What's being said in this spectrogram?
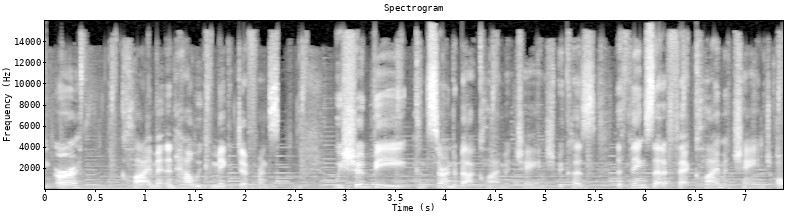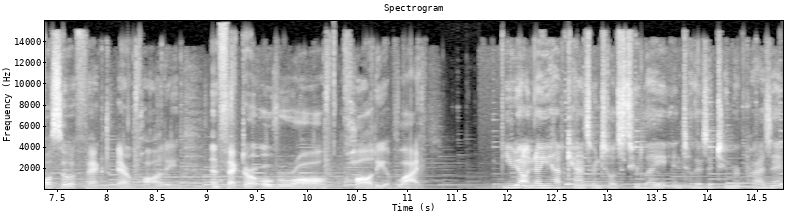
the earth, climate, and how we can make a difference. We should be concerned about climate change because the things that affect climate change also affect air quality and affect our overall quality of life. You don't know you have cancer until it's too late, until there's a tumor present.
